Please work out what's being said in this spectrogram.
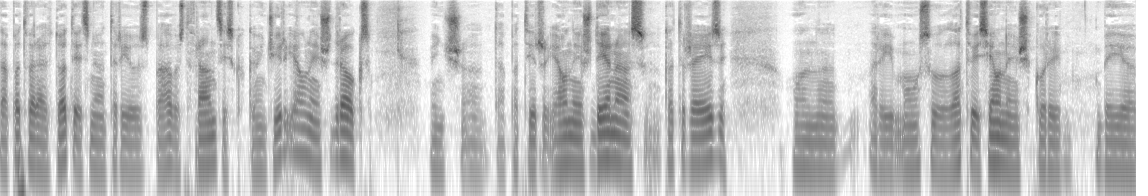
tāpat varētu to attiecināt arī uz pāvestu Francisku, ka viņš ir jauniešu draugs. Viņš tāpat ir jauniešu dienās katru reizi, un arī mūsu Latvijas jaunieši, kuri bija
